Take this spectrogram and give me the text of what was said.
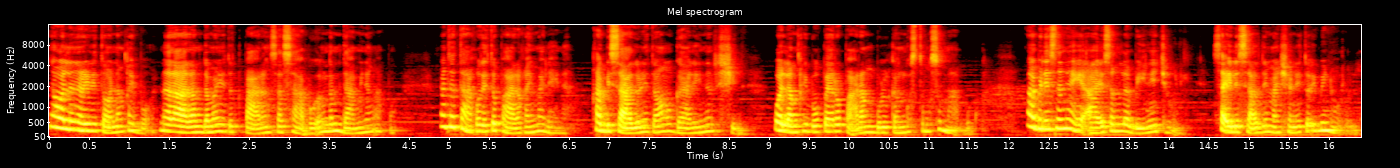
Nawala na rin ito ng kaibo. Nararamdaman nito parang sasabog ang damdamin ng apo. Natatakot ito para kay Malena. Kabisado nito ang ugali ni Rashid. Walang kibo pero parang bulkang gustong sumabog. Mabilis na naiayos ang labi ni Junie. Sa Elizalde Mansion ito ibinurol.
